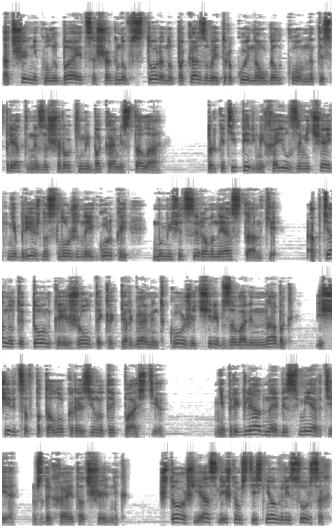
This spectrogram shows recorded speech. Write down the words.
Отшельник улыбается, шагнув в сторону, показывает рукой на угол комнаты, спрятанный за широкими боками стола. Только теперь Михаил замечает небрежно сложенные горкой мумифицированные останки. Обтянутый тонкой и желтой, как пергамент кожи, череп завален на бок и щерится в потолок разинутой пастью. «Неприглядное бессмертие», – вздыхает отшельник. «Что ж, я слишком стеснен в ресурсах,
